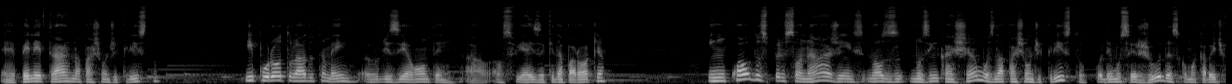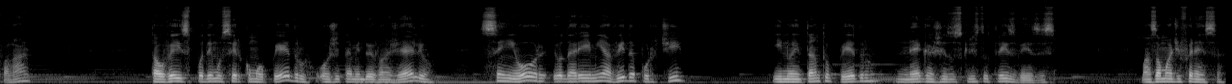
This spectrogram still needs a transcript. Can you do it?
é, penetrar na paixão de Cristo. E por outro lado também, eu dizia ontem aos fiéis aqui da paróquia, em qual dos personagens nós nos encaixamos na paixão de Cristo? Podemos ser Judas, como acabei de falar? Talvez podemos ser como Pedro, hoje também do Evangelho, Senhor, eu darei minha vida por ti. E no entanto, Pedro nega Jesus Cristo três vezes. Mas há uma diferença.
